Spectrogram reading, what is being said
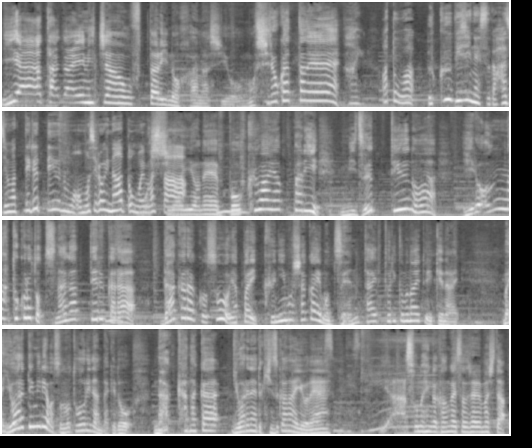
いや高恵美ちゃんお二人の話面白かったね。はい。あとは浮くビジネスが始まってるっていうのも面白いなと思いました。面白いよね、うん、僕はやっぱり水っていうのはいろんなところとつながってるから、うん、だからこそやっぱり国も社会も全体で取り組まないといけない、まあ、言われてみればその通りなんだけどなかなか言われないと気づかないよね。そうやその辺が考えさせられました。はい、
